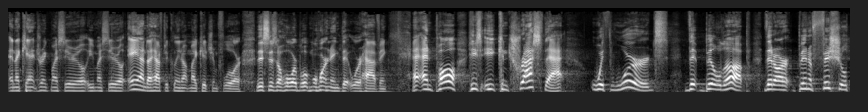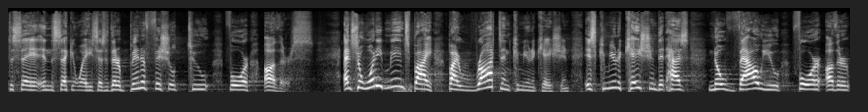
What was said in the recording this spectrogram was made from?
and I can't drink my cereal, eat my cereal, and I have to clean up my kitchen floor. This is a horrible morning that we're having. And, and Paul, he's, he contrasts that with words that build up that are beneficial to say it in the second way he says it that are beneficial to for others. And so what he means by by rotten communication is communication that has no value for other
